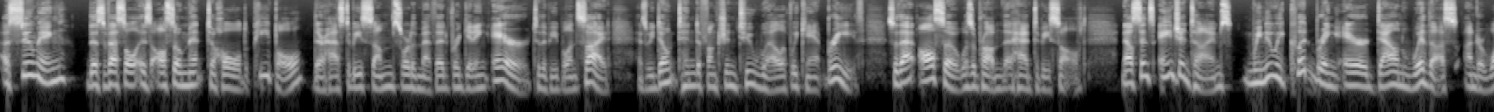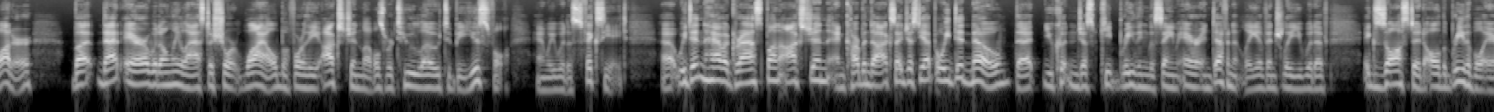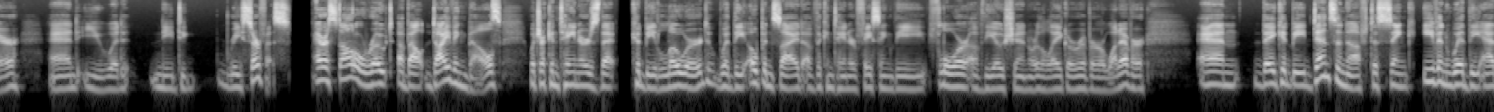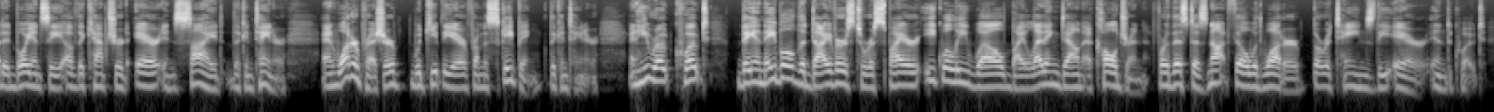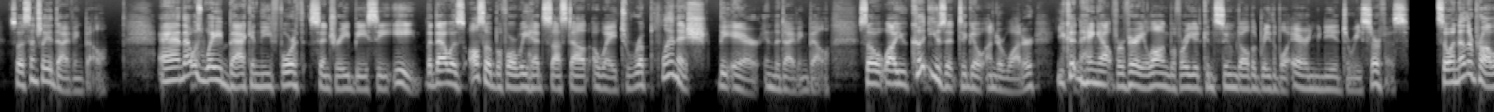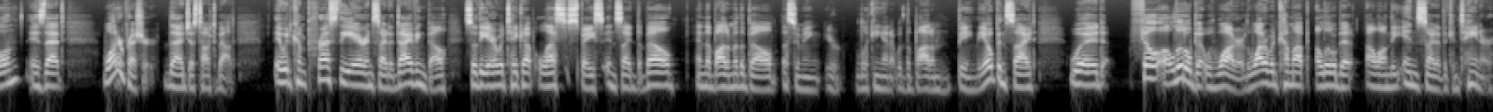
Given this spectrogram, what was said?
Assuming this vessel is also meant to hold people. There has to be some sort of method for getting air to the people inside, as we don't tend to function too well if we can't breathe. So that also was a problem that had to be solved. Now, since ancient times, we knew we could bring air down with us underwater, but that air would only last a short while before the oxygen levels were too low to be useful, and we would asphyxiate. Uh, we didn't have a grasp on oxygen and carbon dioxide just yet, but we did know that you couldn't just keep breathing the same air indefinitely. Eventually, you would have exhausted all the breathable air and you would need to resurface. Aristotle wrote about diving bells, which are containers that could be lowered with the open side of the container facing the floor of the ocean or the lake or river or whatever and they could be dense enough to sink even with the added buoyancy of the captured air inside the container. And water pressure would keep the air from escaping the container. And he wrote, quote, they enable the divers to respire equally well by letting down a cauldron, for this does not fill with water, but retains the air. End quote. So essentially a diving bell. And that was way back in the 4th century BCE, but that was also before we had sussed out a way to replenish the air in the diving bell. So while you could use it to go underwater, you couldn't hang out for very long before you had consumed all the breathable air and you needed to resurface. So another problem is that water pressure that I just talked about. It would compress the air inside a diving bell, so the air would take up less space inside the bell, and the bottom of the bell, assuming you're looking at it with the bottom being the open side, would fill a little bit with water. The water would come up a little bit along the inside of the container,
